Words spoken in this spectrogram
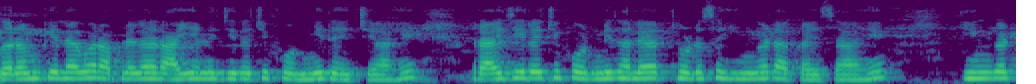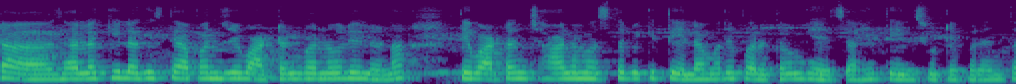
गरम केल्यावर आपल्याला राई आणि जिऱ्याची फोडणी द्यायची आहे. राई जिऱ्याची फोडणी झाल्यावर थोडंसं हिंग टाकायचं आहे. हिंग टा झालं की लगेच ते आपण जे वाटण बनवलेलं ना ते वाटण छान मस्तपैकी तेलामध्ये परतवून घ्यायचं आहे तेल सुटेपर्यंत.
